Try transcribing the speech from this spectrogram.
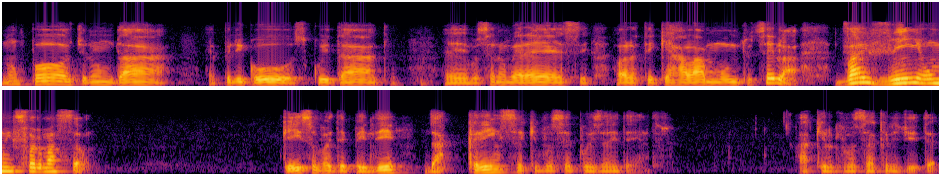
Não pode, não dá, é perigoso, cuidado, é, você não merece, olha, tem que ralar muito, sei lá. Vai vir uma informação. Porque isso vai depender da crença que você pôs aí dentro. Aquilo que você acredita.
